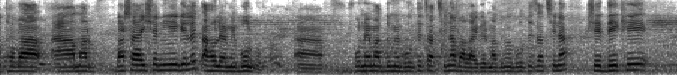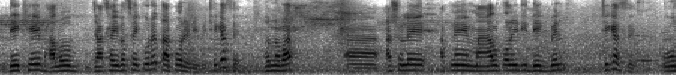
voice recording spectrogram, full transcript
অথবা আমার বাসায় এসে নিয়ে গেলে তাহলে আমি বলব। ফোনের মাধ্যমে বলতে চাচ্ছি না বা লাইভের মাধ্যমে বলতে চাচ্ছি না। সে দেখে দেখে ভালো যাচাই বাছাই করে তারপরে নেবে, ঠিক আছে? ধন্যবাদ। আসলে আপনি মাল কোয়ালিটি দেখবেন, ঠিক আছে? ওর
